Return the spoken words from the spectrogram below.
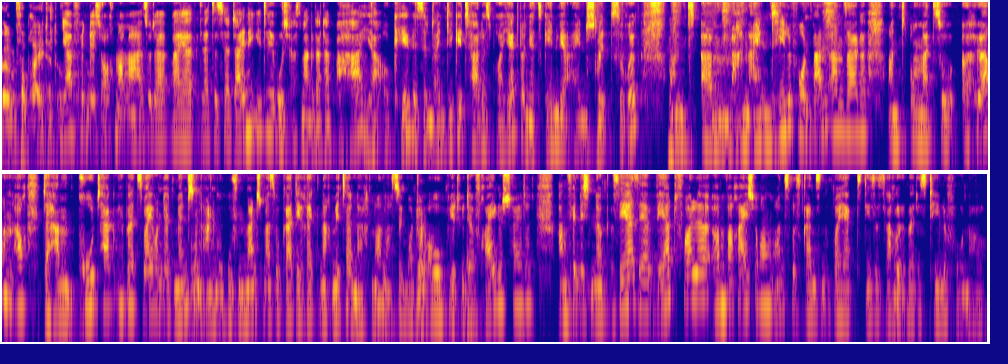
ähm, verbreitet. Ja, finde ich auch nochmal. Also da war ja letztes Jahr deine Idee, wo ich erstmal gedacht habe, aha, ja, okay, wir sind ein digitales Projekt und jetzt gehen wir einen Schritt zurück und ähm, machen eine Telefonbandansage. Und um mal zu hören auch, da haben pro Tag über 200 Menschen angerufen, manchmal sogar direkt nach Mitternacht, ne? nach dem Motto, oh, wird wieder freigeschaltet. Ähm, finde ich eine sehr, sehr wertvolle ähm, Bereicherung unseres ganzen Projekts, diese Sache über das Telefon auch.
